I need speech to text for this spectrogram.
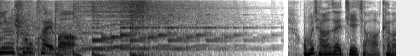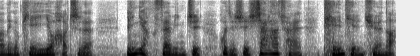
新书快报。我们常常在街角啊看到那个便宜又好吃的营养三明治，或者是沙拉船、甜甜圈啊，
